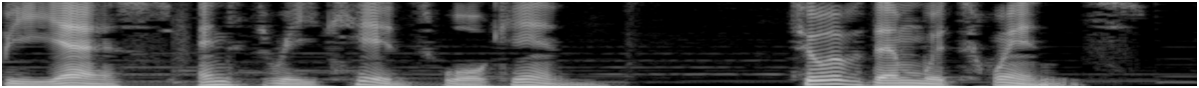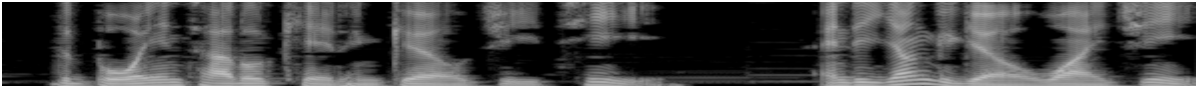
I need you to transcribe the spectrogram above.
BS, and three kids walk in. Two of them were twins, the boy entitled kid and girl GT, and a younger girl YG.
